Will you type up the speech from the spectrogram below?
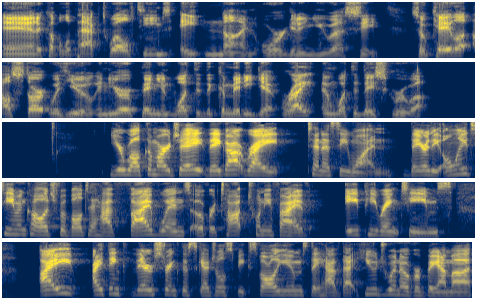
and a couple of Pac 12 teams 8 and 9, Oregon and USC. So, Kayla, I'll start with you. In your opinion, what did the committee get right and what did they screw up? You're welcome, RJ. They got right. Tennessee won. They are the only team in college football to have five wins over top 25 AP ranked teams. I I think their strength of schedule speaks volumes. They have that huge win over Bama.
